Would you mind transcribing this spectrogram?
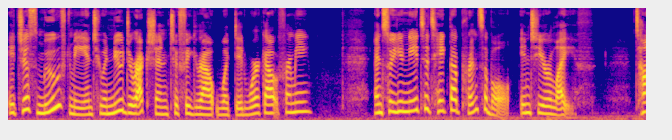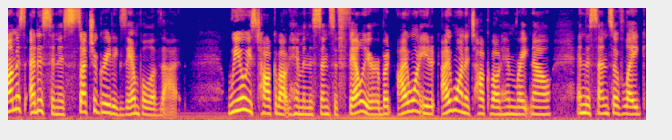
it just moved me into a new direction to figure out what did work out for me. And so you need to take that principle into your life. Thomas Edison is such a great example of that. We always talk about him in the sense of failure, but I want you to, I want to talk about him right now in the sense of like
